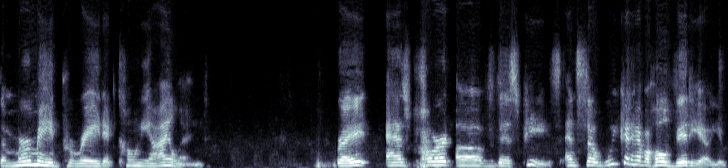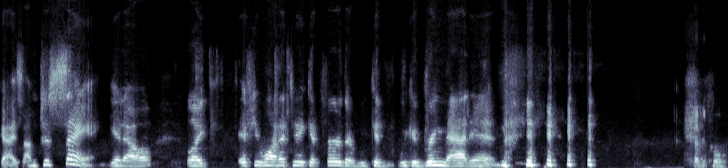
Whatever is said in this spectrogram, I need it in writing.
the mermaid parade at coney island right as part of this piece. And so we could have a whole video you guys. I'm just saying you know like if you want to take it further we could we could bring that in. That'd be cool.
